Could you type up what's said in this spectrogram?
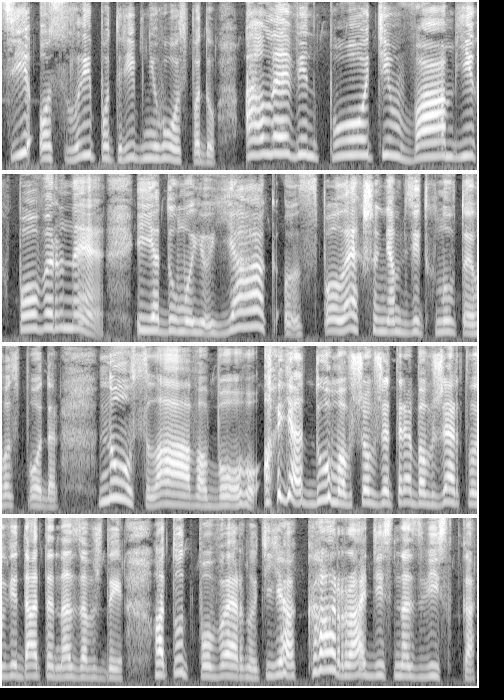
ці осли потрібні Господу, але він потім вам їх поверне. І я думаю, як з полегшенням зітхнув той господар. Ну, слава Богу! А я думав, що вже треба в жертву віддати назавжди. А тут повернуть. Яка радісна звістка!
